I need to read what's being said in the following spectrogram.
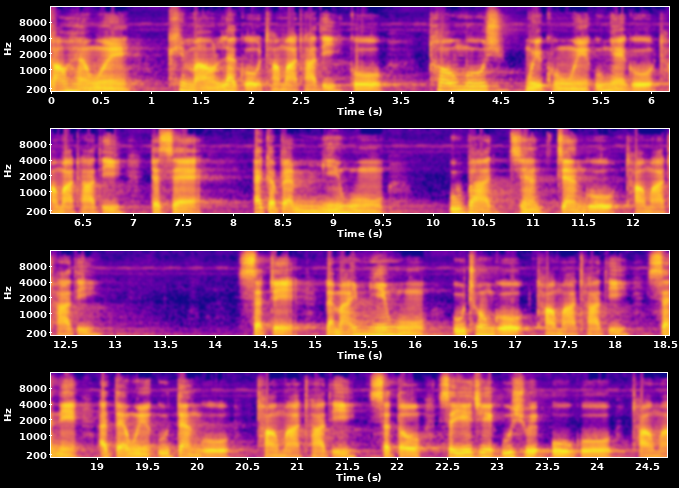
ကောင်းဟန်ဝင်ခင်မောင်လက်ကို ထောင်မှထားသည်ကိုထုံးမှုငွေခွန်ဝင်ဥငယ်ကို ထောင်မှထားသည်တစ်ဆက်အကပတ်မြင်းဝန် ဥပကျန်းကျန်းကို ထောင်မှထားသည်7လမိုင်းမြင်းဝန်ဦးထွန်းကို ထောင်မှထားသည်7အတန်ဝင်ဦးတန့်ကို ထောင်မှထားသည်73စရေးချင်းဦးရွှေအိုကို ထောင်မှ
